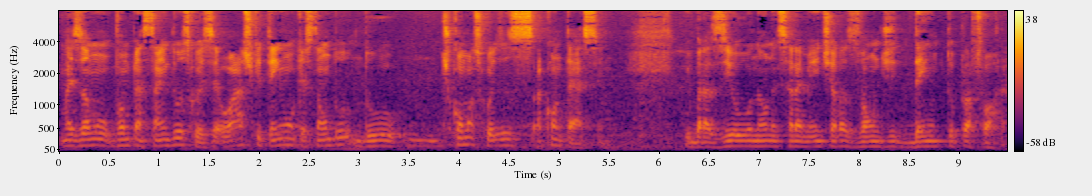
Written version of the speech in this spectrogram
mas vamos, vamos pensar em duas coisas. Eu acho que tem uma questão do, do, de como as coisas acontecem. E o Brasil não necessariamente elas vão de dentro para fora.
